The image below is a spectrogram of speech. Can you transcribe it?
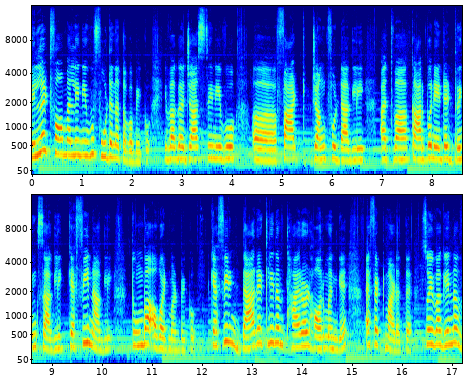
ಮಿಲ್ಲೆಟ್ ಫಾರ್ಮಲ್ಲಿ ನೀವು ಫುಡನ್ನು ತಗೋಬೇಕು. ಇವಾಗ ಜಾಸ್ತಿ ನೀವು ಫ್ಯಾಟ್ ಜಂಕ್ ಫುಡ್ ಆಗಲಿ ಅಥವಾ ಕಾರ್ಬೋನೇಟೆಡ್ ಡ್ರಿಂಕ್ಸ್ ಆಗಲಿ ಕೆಫೀನ್ ಆಗಲಿ ತುಂಬ ಅವಾಯ್ಡ್ ಮಾಡಬೇಕು. ಕೆಫೀನ್ ಡೈರೆಕ್ಟ್ಲಿ ನಮ್ಮ ಥೈರಾಯ್ಡ್ ಹಾರ್ಮೋನ್ಗೆ ಎಫೆಕ್ಟ್ ಮಾಡುತ್ತೆ. ಸೊ ಇವಾಗ ಏನು ನಾವು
